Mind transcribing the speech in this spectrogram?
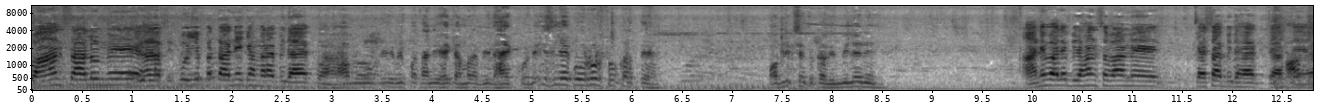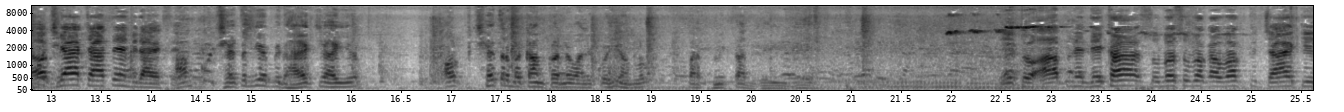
पाँच सालों में आपको ये पता नहीं कि हमारा विधायक कौन है? हम लोगों को ये भी पता नहीं है कि हमारा विधायक कौन है। इसलिए वो रोड शो करते हैं। पब्लिक से तो कभी मिले नहीं। आने वाले विधानसभा में कैसा विधायक चाहते हैं? और क्या चाहते हैं विधायक से? हमको क्षेत्रीय विधायक चाहिए और क्षेत्र में काम करने वाले को ही हम लोग प्राथमिकता देंगे। ये तो आपने देखा सुबह सुबह का वक्त चाय की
